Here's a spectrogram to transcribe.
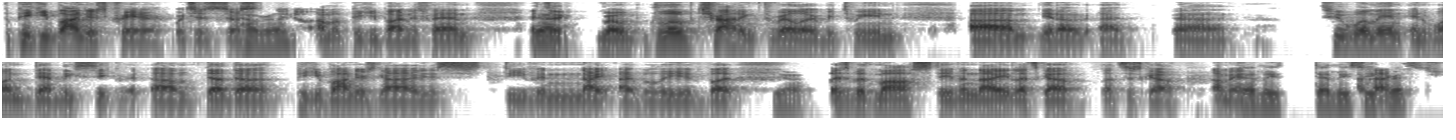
the Peaky Blinders creator, which is just Oh, really? you know, I'm a Peaky Blinders fan. It's Yeah. a gro- globe-trotting thriller between, um, you know, uh, uh, two women and one deadly secret. Um, the the Peaky Blinders guy is Steven Knight, I believe, but yeah. Elisabeth Moss, Steven Knight. Let's go. Let's just go. I'm in. Deadly, Deadly Secrets.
